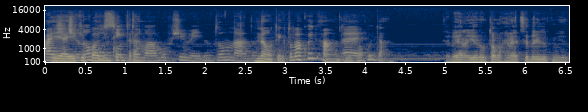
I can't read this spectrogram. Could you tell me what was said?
Ai, E gente, aí eu que não pode consigo encontrar. tomar, morro de medo, não tomo nada. Não, tem que tomar cuidado. Tem que É. tomar cuidado. Tá vendo? E eu não tomo remédio, você briga comigo.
